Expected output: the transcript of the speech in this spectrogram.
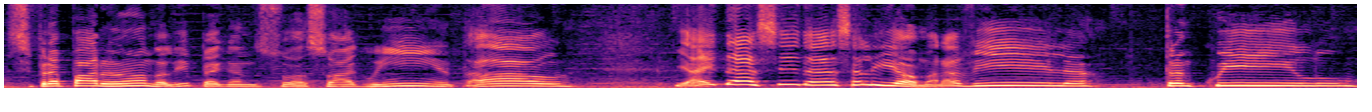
se preparando ali, pegando sua, sua aguinha e tal. E aí desce, desce ali, ó, maravilha, tranquilo.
